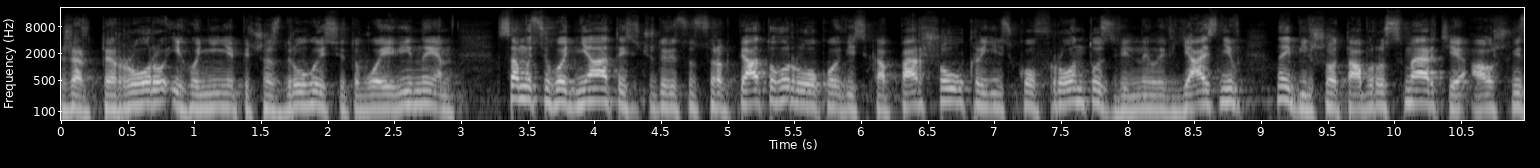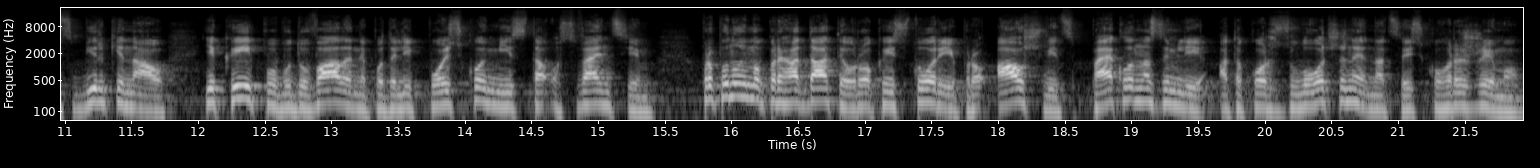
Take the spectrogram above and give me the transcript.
жертв терору і гоніння під час Другої світової війни. Саме цього дня, 1945 року, війська першого українського фронту звільнили в'язнів найбільшого табору смерті Аушвіц-Біркінау, який побудували неподалік польського міста Освенцім. Пропонуємо пригадати уроки історії про Аушвіц, пекло на землі, а також злочини нацистського режиму.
